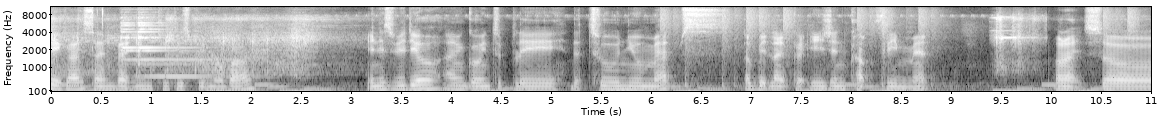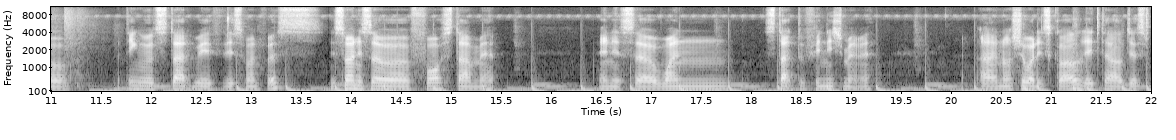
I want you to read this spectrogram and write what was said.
Okay guys, I'm back in QQ Speed Mobile. In this video, I'm going to play the two new maps, a bit like an Asian Cup theme map. Alright, so I think we'll start with this one first. This one is a 4 star map and it's a one start to finish map. Eh? Uh, not sure what it's called, later I'll just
